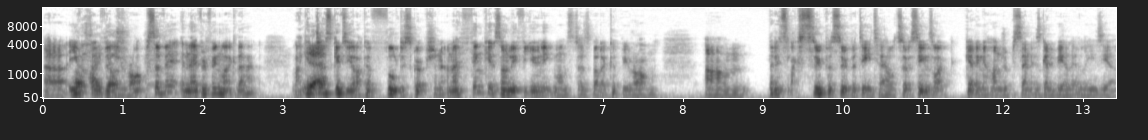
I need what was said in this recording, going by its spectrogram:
uh, even like the God. drops of it and everything like that. Like it Yeah. just gives you like a full description, and I think it's only for unique monsters, but I could be wrong. Um, but it's like super super detailed, so it seems like getting hundred percent is going to be a little easier.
